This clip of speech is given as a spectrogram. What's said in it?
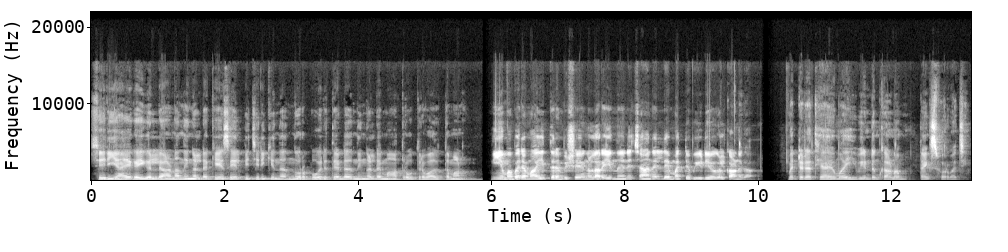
ശരിയായ കൈകളിലാണ് നിങ്ങളുടെ കേസ് ഏൽപ്പിച്ചിരിക്കുന്നതെന്ന് ഉറപ്പുവരുത്തേണ്ടത് നിങ്ങളുടെ മാത്രം ഉത്തരവാദിത്തമാണ്. നിയമപരമായി ഇത്തരം വിഷയങ്ങൾ അറിയുന്നതിന് ചാനലിലെ മറ്റ് വീഡിയോകൾ കാണുക. മറ്റൊരധ്യായവുമായി വീണ്ടും കാണാം. താങ്ക്സ് ഫോർ വാച്ചിങ്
